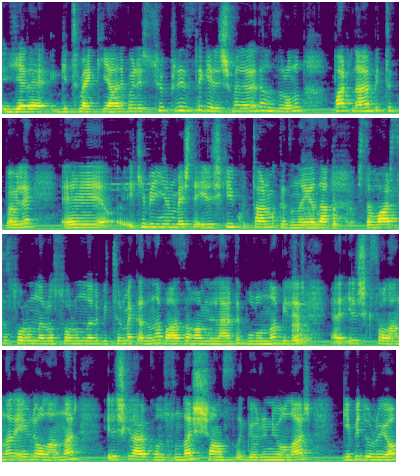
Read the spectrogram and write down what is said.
yere gitmek yani böyle sürprizli gelişmelere de hazır olun. Partner bir tık böyle e, 2025'te ilişkiyi kurtarmak adına ya da işte varsa sorunlar o sorunları bitirmek adına bazı hamlelerde bulunabilir. Yani ilişkisi olanlar, evli olanlar ilişkiler konusunda şanslı görünüyorlar gibi duruyor.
